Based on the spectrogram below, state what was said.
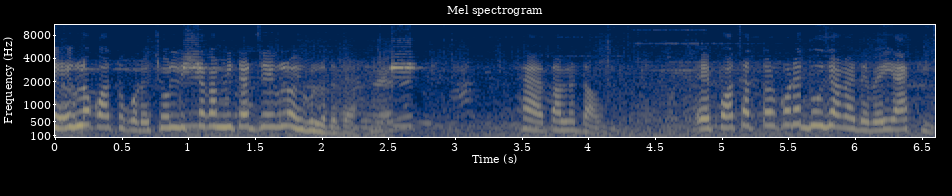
এগুলো কত করে? চল্লিশ টাকা মিটার যেগুলো ওইগুলো দেবে? হ্যাঁ তাহলে দাও। এই পঁচাত্তর করে দু জায়গায় দেবে এই একই।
